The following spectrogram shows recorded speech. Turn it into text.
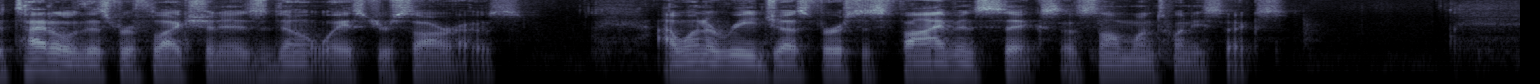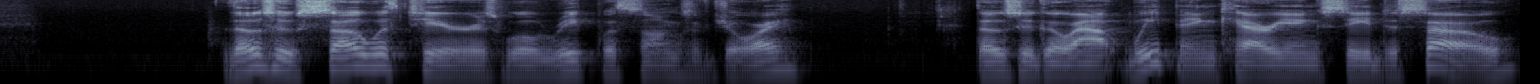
The title of this reflection is Don't Waste Your Sorrows. I want to read just verses 5 and 6 of Psalm 126. Those who sow with tears will reap with songs of joy. Those who go out weeping, carrying seed to sow,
